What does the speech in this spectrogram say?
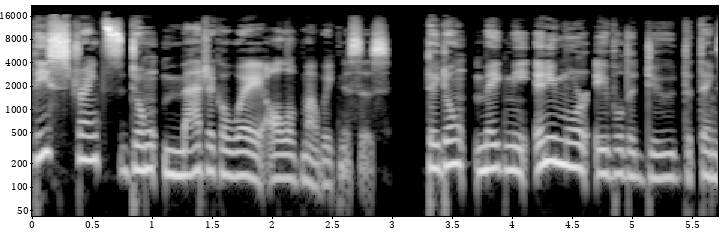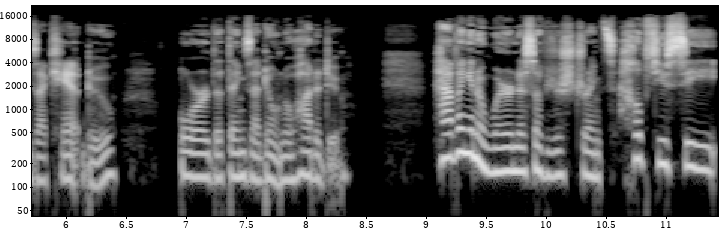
These strengths don't magic away all of my weaknesses. They don't make me any more able to do the things I can't do or the things I don't know how to do. Having an awareness of your strengths helps you see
